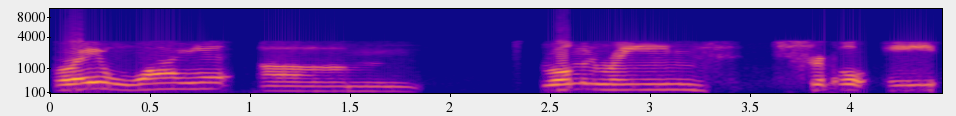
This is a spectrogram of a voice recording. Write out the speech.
Bray Wyatt, um, Roman Reigns, Triple H,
